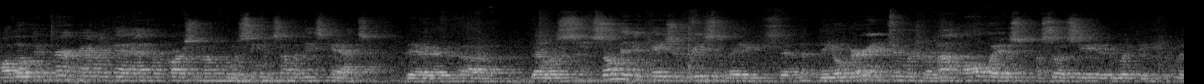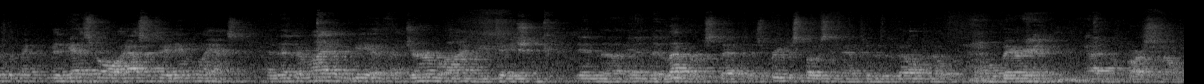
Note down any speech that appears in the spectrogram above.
although concurrent mammary gland adenocarcinoma was seen in some of these cats, there, uh, there was some indication recently that the ovarian tumors were not always associated with the, with the megestrol acetate implants, and that there might have be a, a germline mutation in the, in the leopards that is predisposing them to the development of an ovarian adenocarcinoma.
